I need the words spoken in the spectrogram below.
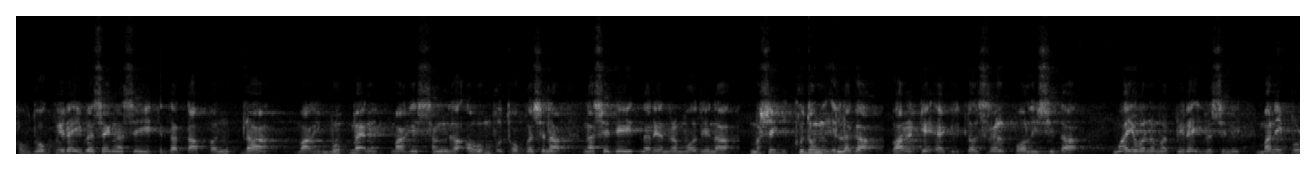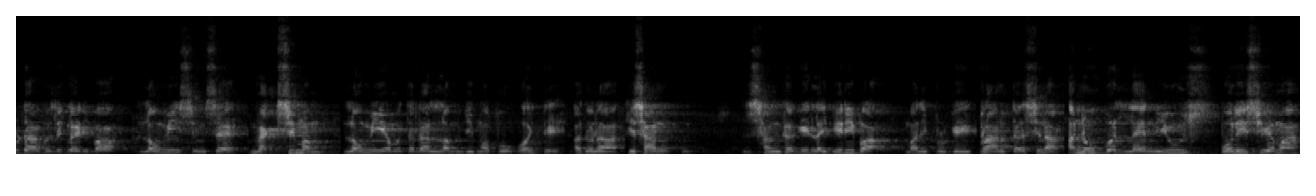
ꯍꯧꯗꯣꯛꯄꯤꯔꯛꯏꯕꯁꯦ ꯉꯁꯤ ꯗꯠꯇꯥꯄꯟꯅ ꯃꯥꯒꯤ ꯃꯨꯚꯃꯦꯟ ꯃꯥꯒꯤ ꯁꯪꯘ ꯑꯍꯨꯝ ꯄꯨꯊꯣꯛꯄꯁꯤꯅ ꯉꯁꯤꯗꯤ ꯅꯔꯦꯟꯗ꯭ꯔ ꯃꯣꯗꯤꯅ ꯃꯁꯤꯒꯤ ꯈꯨꯗꯨꯡ ꯏꯜꯂꯒ ꯚꯥꯔꯠꯀꯤ ꯑꯦꯒ꯭ꯔꯤꯀꯜꯆꯔꯦꯜ ꯄꯣꯂꯤꯁꯤꯗ ꯃꯥꯏꯌꯣꯟ ꯑꯃ ꯄꯤꯔꯛꯏꯕꯁꯤꯅꯤ ꯃꯅꯤꯄꯨꯔꯗ ꯍꯧꯖꯤꯛ ꯂꯩꯔꯤꯕ ꯂꯧꯃꯤꯁꯤꯡꯁꯦ ꯃꯦꯛꯁꯤꯃꯝ ꯂꯧꯃꯤ ꯑꯃꯠꯇꯅ ꯂꯝꯒꯤ ꯃꯄꯨ ꯑꯣꯏꯗꯦ ꯑꯗꯨꯅ ꯀꯤꯁꯥꯟ ꯁꯪꯘꯒꯤ ꯂꯩꯕꯤꯔꯤꯕ ꯃꯅꯤꯄꯨꯔꯒꯤ ꯄ꯭ꯔꯥꯟꯇ ꯑꯁꯤꯅ ꯑꯅꯧꯕ ꯂꯦꯟ ꯌꯨꯁ ꯄꯣꯂꯤꯁꯤ ꯑꯃ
